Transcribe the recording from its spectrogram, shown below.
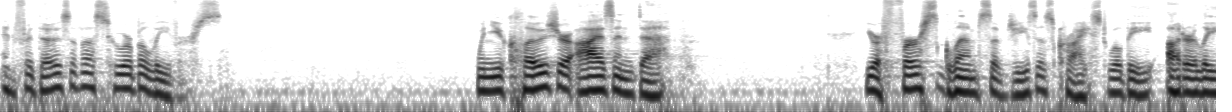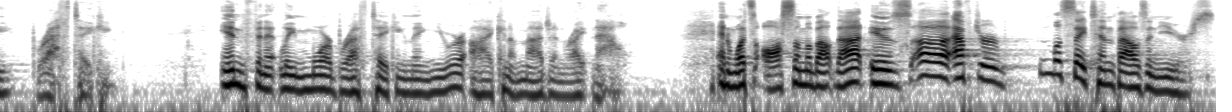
And for those of us who are believers, when you close your eyes in death, your first glimpse of Jesus Christ will be utterly breathtaking, infinitely more breathtaking than you or I can imagine right now. And what's awesome about that is uh, after, let's say, 10,000 years,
